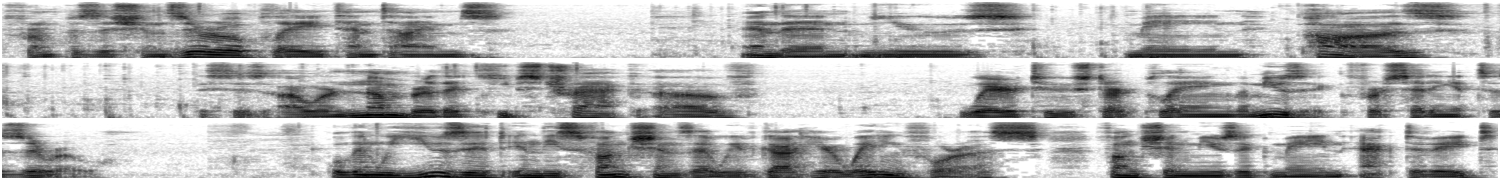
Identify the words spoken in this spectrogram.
from position 0 play 10 times and then muse main pause this is our number that keeps track of where to start playing the music for setting it to 0 well then we use it in these functions that we've got here waiting for us function music main activate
